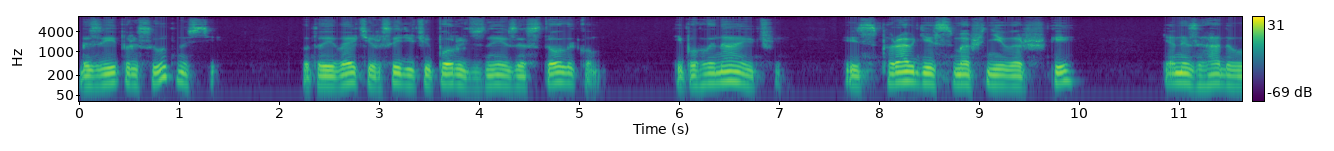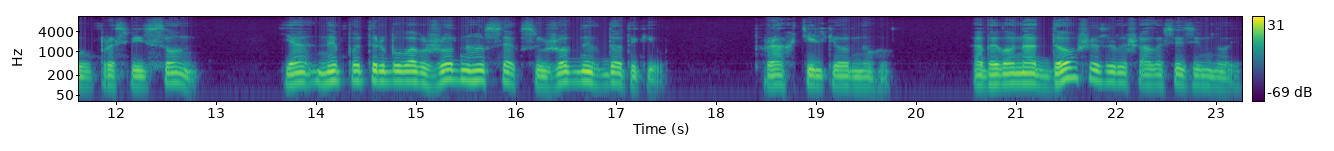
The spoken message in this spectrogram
без її присутності, у той вечір, сидячи поруч з нею за столиком і поглинаючи, і справді смачні вершки, я не згадував про свій сон. Я не потребував жодного сексу, жодних дотиків, прах тільки одного, аби вона довше залишалася зі мною.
